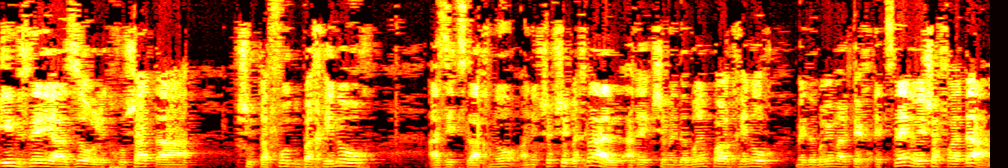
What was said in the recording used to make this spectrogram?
אם זה יעזור לתחושת השותפות בחינוך, אז הצלחנו. אני חושב שבכלל, הרי כשמדברים פה על חינוך, מדברים על... טכ... אצלנו יש הפרדה,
